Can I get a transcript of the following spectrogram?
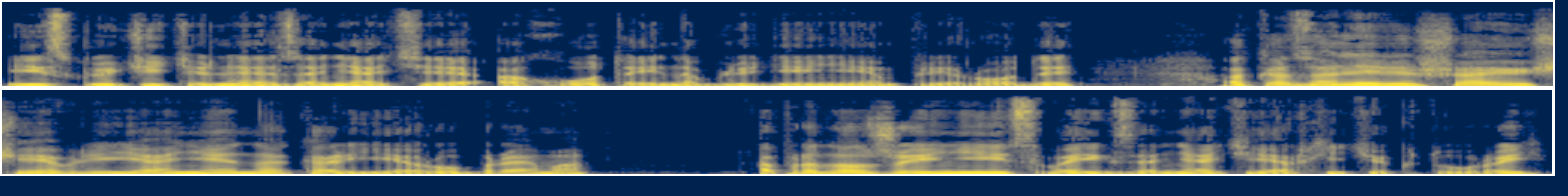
и исключительное занятие охотой и наблюдением природы оказали решающее влияние на карьеру Брема. О продолжении своих занятий архитектурой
